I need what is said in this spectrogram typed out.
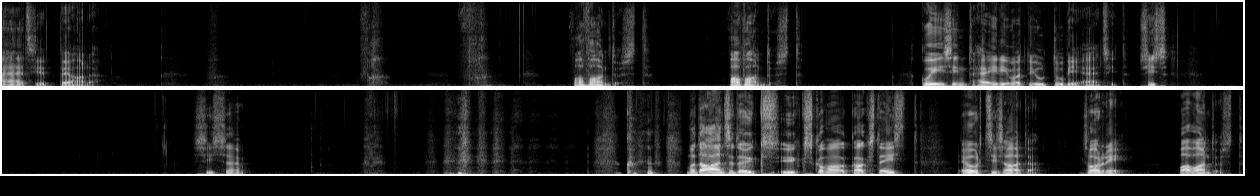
ad'id peale. vabandust, vabandust. kui sind häirivad Youtube'i ad'id, siis, siis äh, ma tahan seda üks, üks koma kaksteist eurtsi saada. Sorry, vabandust.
